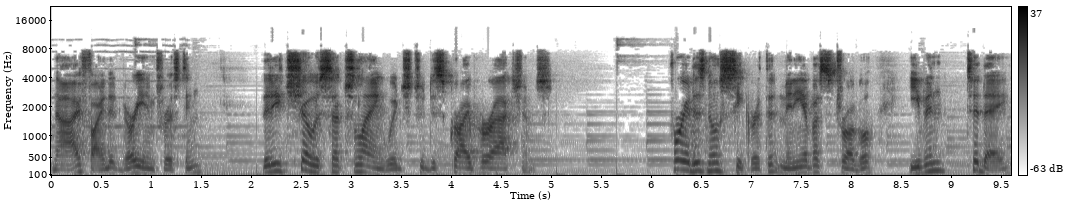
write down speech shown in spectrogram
Now, I find it very interesting that he chose such language to describe her actions. For it is no secret that many of us struggle, even today,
